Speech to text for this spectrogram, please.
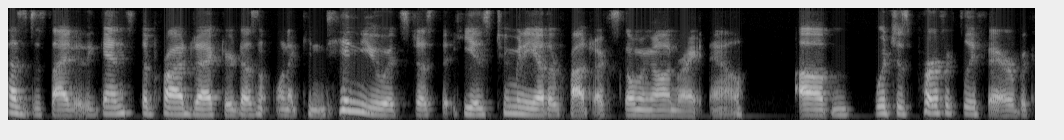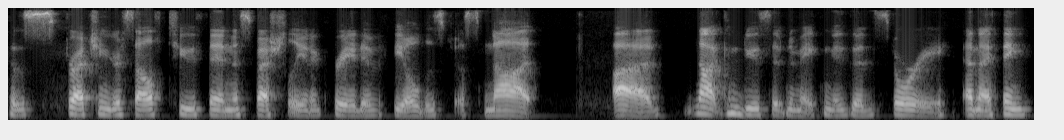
has decided against the project or doesn't want to continue. It's just that he has too many other projects going on right now, um, which is perfectly fair because stretching yourself too thin, especially in a creative field, is just not uh, not conducive to making a good story. And I think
